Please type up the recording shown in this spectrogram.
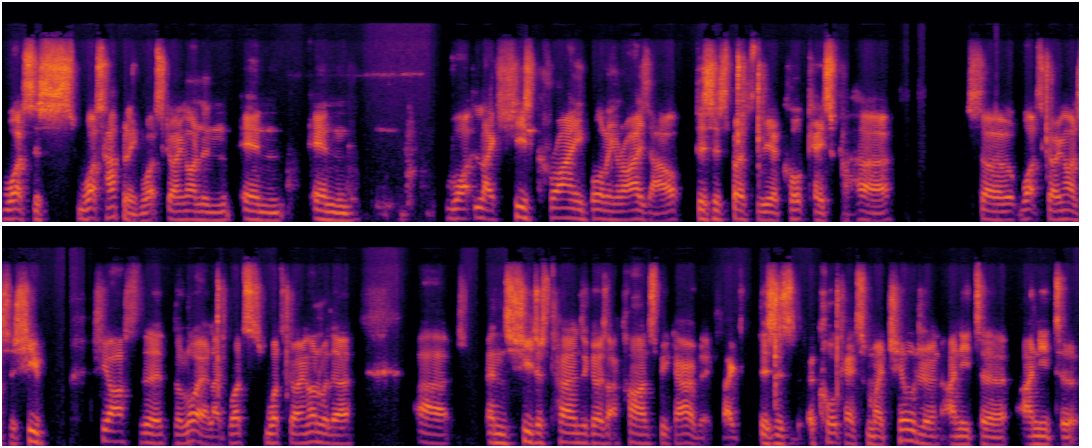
What's this? What's happening? What's going on in in in what like she's crying, bawling her eyes out. This is supposed to be a court case for her. So what's going on? So she she asked the the lawyer like, what's what's going on with her? Uh, and she just turns and goes, I can't speak Arabic. Like this is a court case for my children. I need to I need to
